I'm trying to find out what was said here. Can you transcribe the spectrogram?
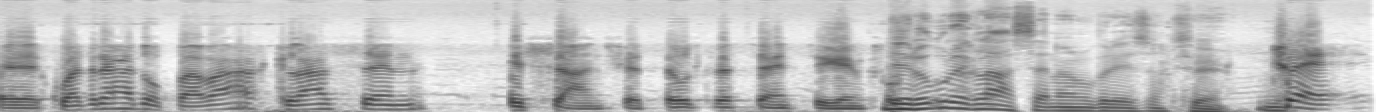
eh, Quadrado, Pavard, Klassen e Sanchez, oltre a Sensi che è in Vero, pure classe hanno preso. Sì. Cioè,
